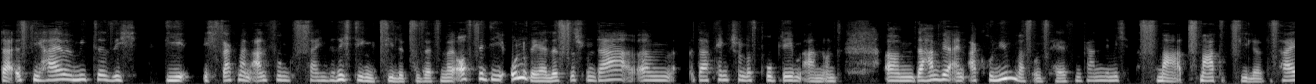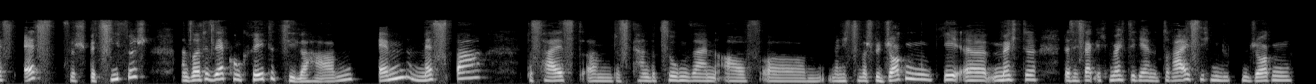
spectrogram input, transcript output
Da ist die halbe Miete, sich die, ich sag mal in Anführungszeichen, richtigen Ziele zu setzen, weil oft sind die unrealistisch und da, ähm, da fängt schon das Problem an. Und ähm, da haben wir ein Akronym, was uns helfen kann, nämlich SMART, smarte Ziele. Das heißt S für spezifisch. Man sollte sehr konkrete Ziele haben. M messbar, das heißt, ähm, das kann bezogen sein auf, ähm, wenn ich zum Beispiel joggen äh, möchte, dass ich sage, ich möchte gerne 30 Minuten joggen,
